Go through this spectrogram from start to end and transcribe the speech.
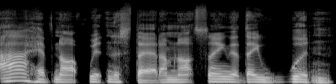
I have not witnessed that. I'm not saying that they wouldn't.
